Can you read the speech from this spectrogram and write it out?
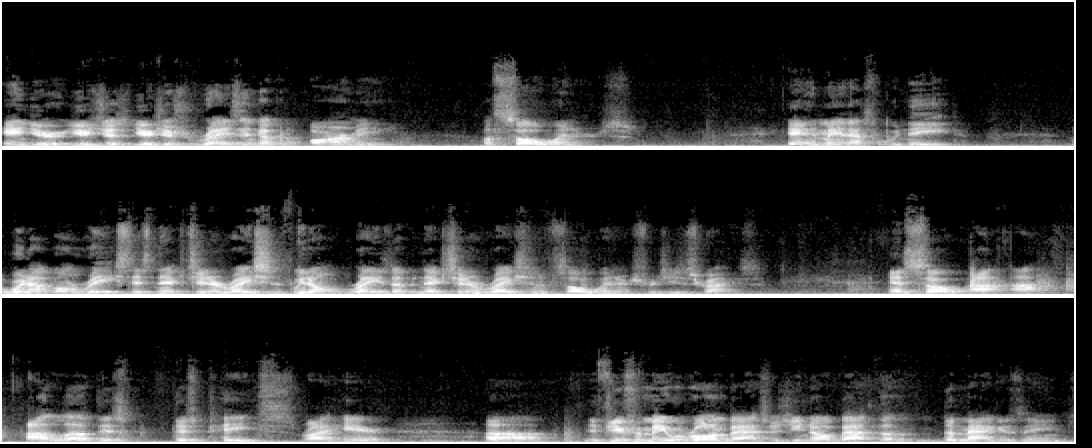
and you're you're just you're just raising up an army of soul winners. And man, that's what we need. We're not going to reach this next generation if we don't raise up the next generation of soul winners for Jesus Christ. And so I, I, I love this, this piece right here. Uh, if you're familiar with Royal Ambassadors, you know about the, the magazines.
